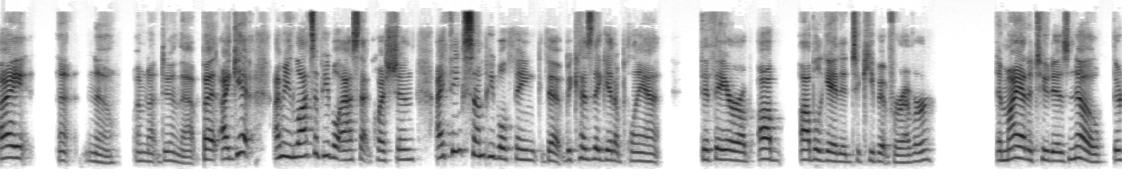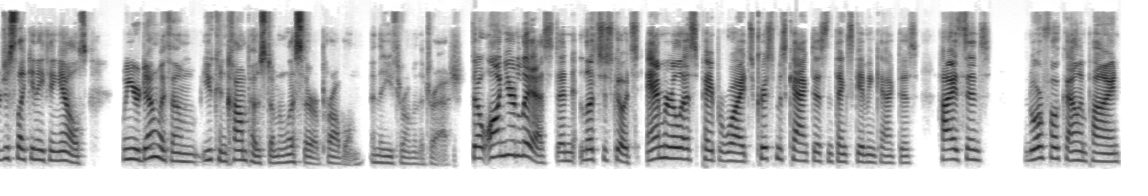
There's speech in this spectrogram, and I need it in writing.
I, uh, no, I'm not doing that. But I get, I mean, lots of people ask that question. I think some people think that because they get a plant that they are ob- obligated to keep it forever. And my attitude is no, they're just like anything else. When you're done with them, you can compost them unless they're a problem, and then you throw them in the trash. So on your list, and let's just go. It's amaryllis, paper whites, Christmas cactus, and Thanksgiving cactus, hyacinths, Norfolk Island pine,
